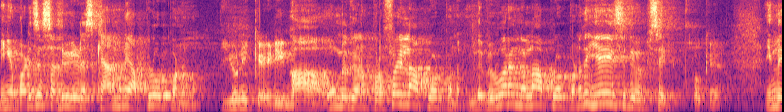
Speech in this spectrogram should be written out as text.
நீங்கள் படித்த சர்டிஃபிகேட்டை ஸ்கேன் பண்ணி அப்லோட் பண்ணணும். யூனிக் ஐடி ஆ உங்களுக்கான ப்ரொஃபைல்லாம் அப்லோட் பண்ணும் இந்த விவரங்கள்லாம் அப்லோட் பண்ணது ஏஐசிடி வெப்சைட் ஓகே. இந்த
